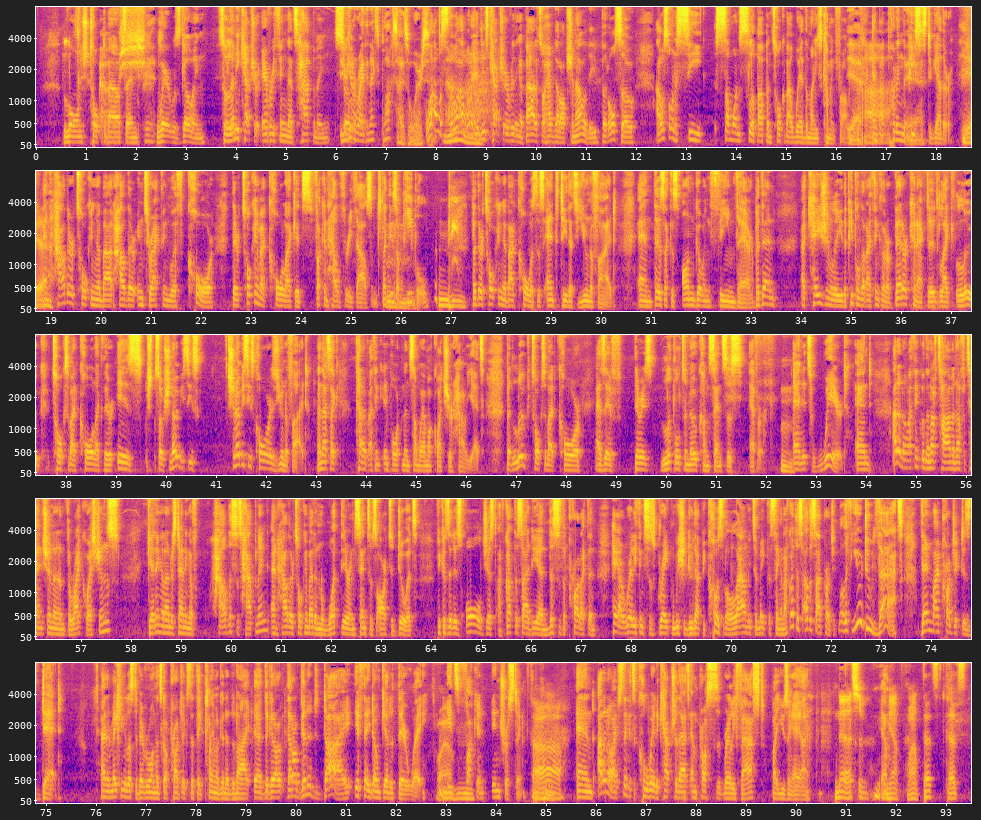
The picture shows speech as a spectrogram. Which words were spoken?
launched, talked oh, about, and where it was going. So let me capture everything that's happening. So You're gonna write the next block size wars. well, I was I want to at ah. least capture everything about it, so I have that optionality. But also, I also want to see someone slip up and talk about where the money's coming from. Yeah. and by ah, putting the pieces together. Yeah. and how they're talking about how they're interacting with Core. They're talking about Core like it's fucking Hell three thousand. Like these are mm-hmm. people, mm-hmm. but they're talking about Core as this entity that's unified, and there's like this ongoing theme there. But then occasionally the people that I think that are better connected, like Luke, talks about core like there is. So Shinobi sees Shinobi sees core as unified, and that's like kind of I think important in some way. I'm not quite sure how yet, but Luke talks about core as if there is little to no consensus ever, hmm. and it's weird. And I don't know. I think with enough time, enough attention, and the right questions, getting an understanding of how this is happening and how they're talking about it and what their incentives are to do it. Because it is all just, I've got this idea and this is the product, and hey, I really think this is great and we should do that because it'll allow me to make this thing. And I've got this other side project. Well, if you do that, then my project is dead. And then making a list of everyone that's got projects that they claim are going to deny, uh, that are, that are going to die if they don't get it their way. Wow. It's fucking interesting. Ah, And I don't know, I just think it's a cool way to capture that and process it really fast by using AI. No, that's a yeah. Yeah. Wow. that's that's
